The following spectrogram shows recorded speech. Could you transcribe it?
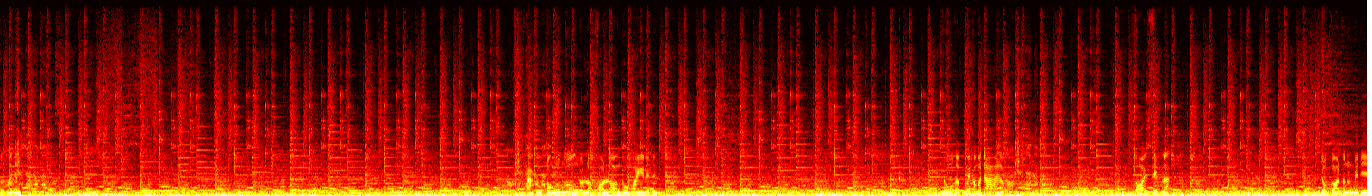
สุดแล้วกันทางตรงๆโล่งๆเดี๋ยวขอลองดูไม้หน่อยสิดูครับไม่ธรรมดาครับ ร้อยสิบละยกก่อนถนนไม่ดี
